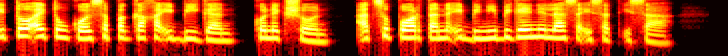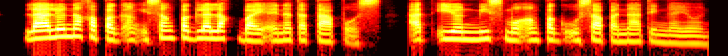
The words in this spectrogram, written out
ito ay tungkol sa pagkakaibigan, koneksyon, at suporta na ibinibigay nila sa isa't isa, lalo na kapag ang isang paglalakbay ay natatapos, at iyon mismo ang pag-uusapan natin ngayon.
